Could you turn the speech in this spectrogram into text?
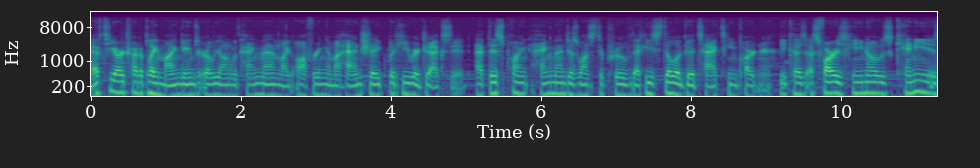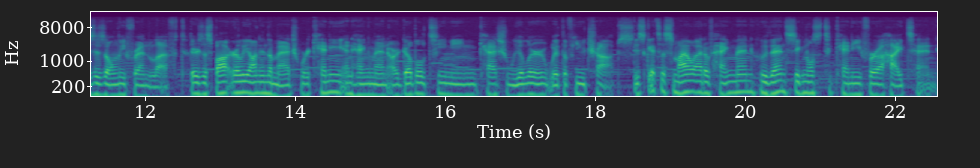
FTR try to play mind games early on with Hangman like offering him a handshake, but he rejects it. At this point, Hangman just wants to prove that he's still a good tag team partner because because as far as he knows, Kenny is his only friend left. There's a spot early on in the match where Kenny and Hangman are double teaming Cash Wheeler with a few chops. This gets a smile out of Hangman, who then signals to Kenny for a high 10.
